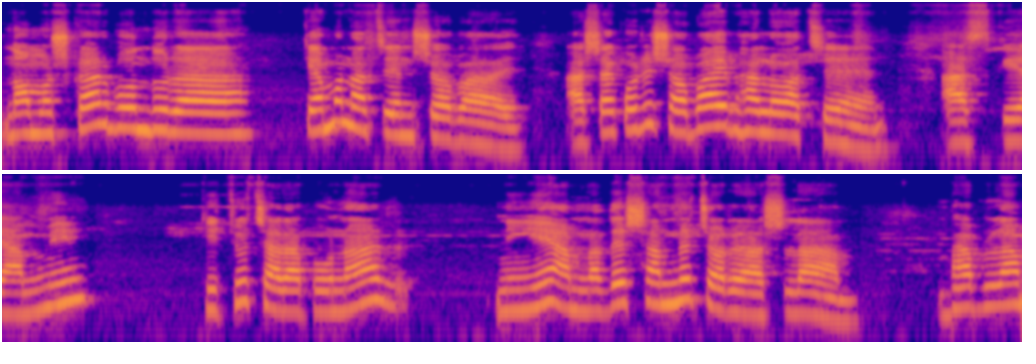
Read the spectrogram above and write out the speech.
নমস্কার বন্ধুরা, কেমন আছেন সবাই? আশা করি সবাই ভালো আছেন। আজকে আমি কিছু চারাপোনার নিয়ে আপনাদের সামনে চলে আসলাম। ভাবলাম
